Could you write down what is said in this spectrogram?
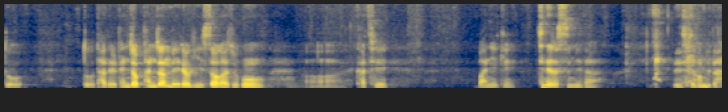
또 또 다들 반전, 반전 매력이 있어가지고 어, 같이 많이 이렇게 친해졌습니다. 네 죄송합니다.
